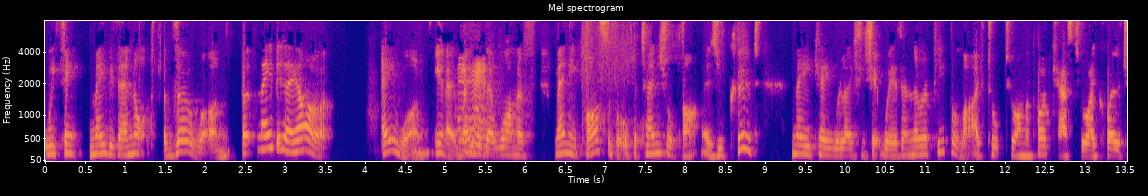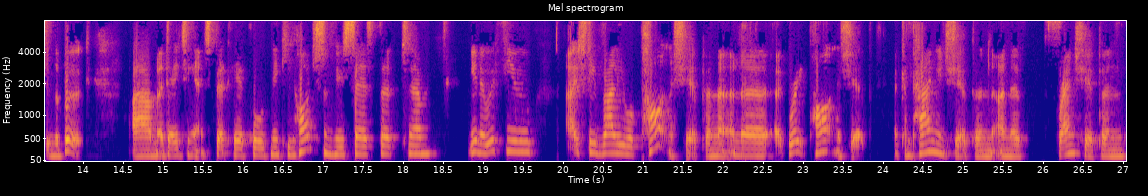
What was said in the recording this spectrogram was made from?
we think maybe they're not the one, but maybe they are a one. You know, mm-hmm. maybe they're one of many possible potential partners you could make a relationship with. And there are people that I've talked to on the podcast who I quote in the book um, a dating expert here called Nichi Hodgson, who says that, um, you know, if you actually value a partnership and, and a, a, great partnership, a companionship and, and, a friendship, and,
